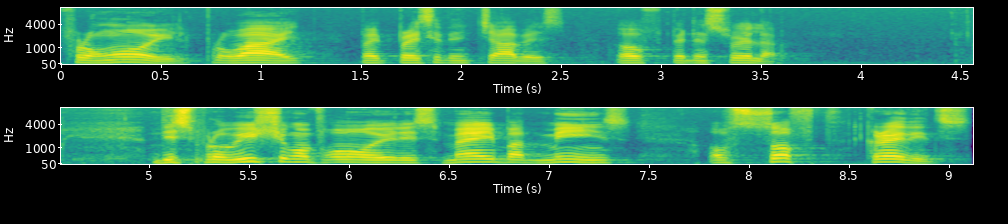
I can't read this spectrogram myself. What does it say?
from oil provided by President Chavez of Venezuela. This provision of oil is made by means of soft credits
